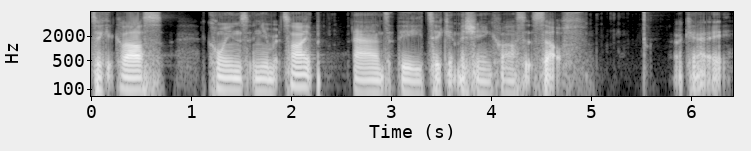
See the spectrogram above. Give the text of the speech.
Ticket class, coins and numeric type, and the ticket machine class itself. Okay,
